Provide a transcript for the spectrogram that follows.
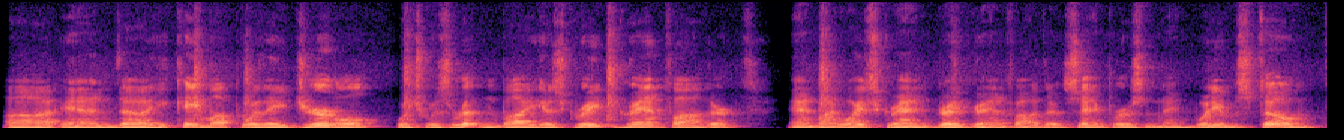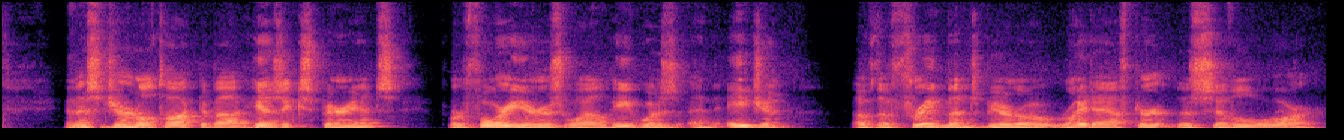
Uh, and uh, he came up with a journal which was written by his great grandfather and my wife's grand, great grandfather, the same person named William Stone. And this journal talked about his experience for four years while he was an agent of the Freedmen's Bureau right after the Civil War.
